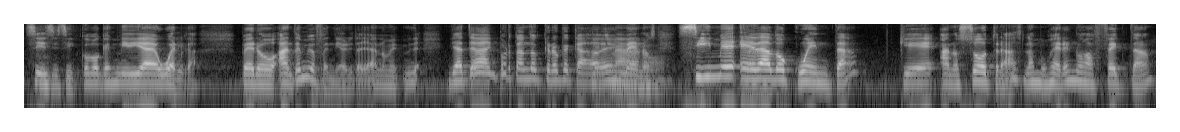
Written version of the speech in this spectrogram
Sí, sí, sí, como que es mi día de huelga. Pero antes me ofendía, ahorita ya no me... Ya te va importando, creo que cada Sí, vez claro. menos. Sí me he dado cuenta que a nosotras, las mujeres, nos afecta,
